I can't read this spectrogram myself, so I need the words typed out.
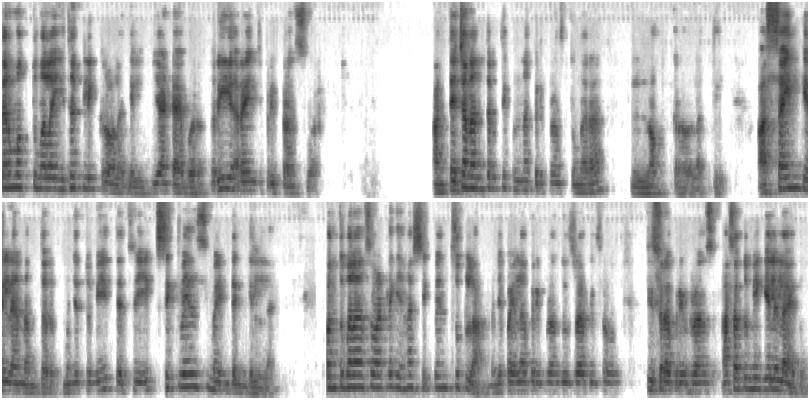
तर मग तुम्हाला इथं क्लिक करावं लागेल या टॅबवर रिअरेंज प्रिफरन्सवर आणि त्याच्यानंतर ते पुन्हा प्रिफरन्स तुम्हाला लॉक करावं लागतील. असाइन केल्यानंतर म्हणजे तुम्ही त्याचे एक सिक्वेन्स मेंटेन केलेला आहे. पण तुम्हाला असं वाटलं की हा सिक्वेन्स चुकला म्हणजे पहिला प्रिफरन्स दुसरा तिसरा तिसरा प्रिफरन्स असा तुम्ही केलेला आहे तो.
